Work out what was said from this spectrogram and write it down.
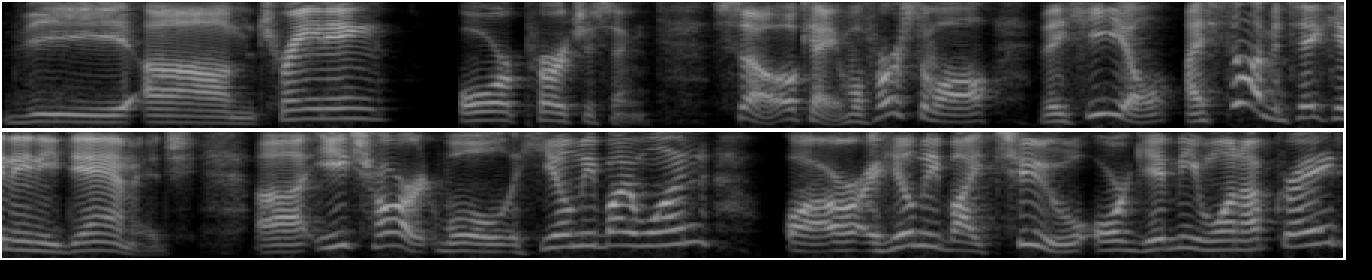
the um, training or purchasing. So, okay, well, first of all, the heal, I still haven't taken any damage. Uh, each heart will heal me by one, or, or, heal me by two, or give me one upgrade.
